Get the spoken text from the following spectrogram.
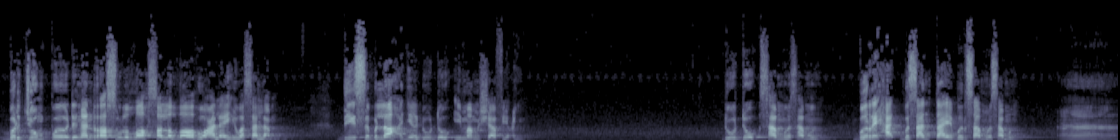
berjumpa dengan Rasulullah sallallahu alaihi wasallam. Di sebelahnya duduk Imam Syafi'i duduk sama-sama, berehat bersantai bersama-sama. Ha.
